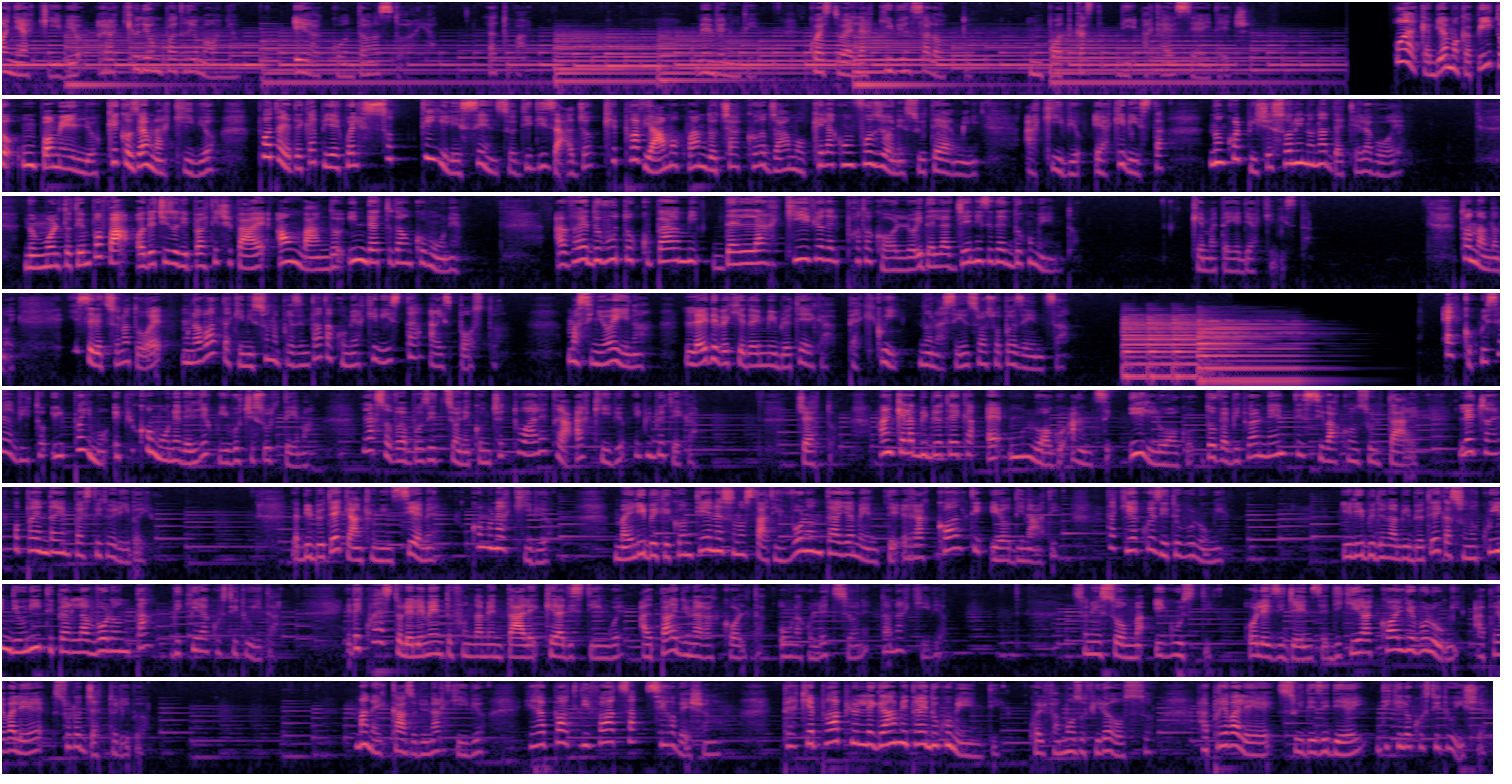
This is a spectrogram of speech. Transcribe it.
Ogni archivio racchiude un patrimonio e racconta una storia, la tua. Benvenuti, questo è l'Archivio in Salotto, un podcast di Archives Heritage. Ora che abbiamo capito un po' meglio che cos'è un archivio, potrete capire quel sottile senso di disagio che proviamo quando ci accorgiamo che la confusione sui termini archivio e archivista non colpisce solo i non addetti ai lavori. Non molto tempo fa ho deciso di partecipare a un bando indetto da un comune. Avrei dovuto occuparmi dell'archivio del protocollo e della genesi del documento. Che materia di archivista. Tornando a noi, il selezionatore, una volta che mi sono presentata come archivista, ha risposto: Ma signorina, lei deve chiedere in biblioteca, perché qui non ha senso la sua presenza. Ecco qui servito il primo e più comune degli equivoci sul tema, la sovrapposizione concettuale tra archivio e biblioteca. Certo, anche la biblioteca è un luogo, anzi il luogo dove abitualmente si va a consultare, leggere o prendere in prestito i libri. La biblioteca è anche un insieme, come un archivio, ma i libri che contiene sono stati volontariamente raccolti e ordinati da chi ha acquisito i volumi. I libri di una biblioteca sono quindi uniti per la volontà di chi l'ha costituita. Ed è questo l'elemento fondamentale che la distingue, al pari di una raccolta o una collezione, da un archivio. Sono insomma i gusti o le esigenze di chi raccoglie volumi a prevalere sull'oggetto libro ma nel caso di un archivio i rapporti di forza si rovesciano, perché è proprio il legame tra i documenti, quel famoso filo rosso, a prevalere sui desideri di chi lo costituisce.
